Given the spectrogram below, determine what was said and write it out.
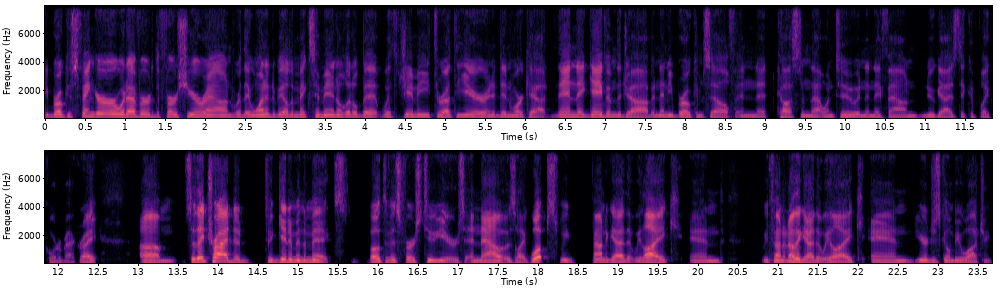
He broke his finger or whatever the first year around, where they wanted to be able to mix him in a little bit with Jimmy throughout the year, and it didn't work out. Then they gave him the job, and then he broke himself, and it cost him that one too. And then they found new guys that could play quarterback, right? Um, so they tried to to get him in the mix both of his first two years, and now it was like, whoops, we found a guy that we like, and we found another guy that we like, and you're just going to be watching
